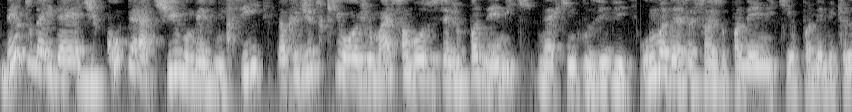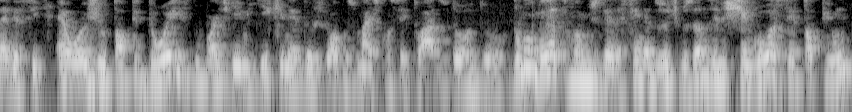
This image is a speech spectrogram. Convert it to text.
Dentro da ideia de cooperativo mesmo em si, eu acredito que hoje o mais famoso seja o Pandemic, né? que inclusive uma das sessões do Pandemic, o Pandemic Legacy, é hoje o top 2 do Board Game Geek, né? dos jogos mais conceituados do, do, do momento, vamos dizer assim, né? dos últimos anos. Ele chegou a ser top 1,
